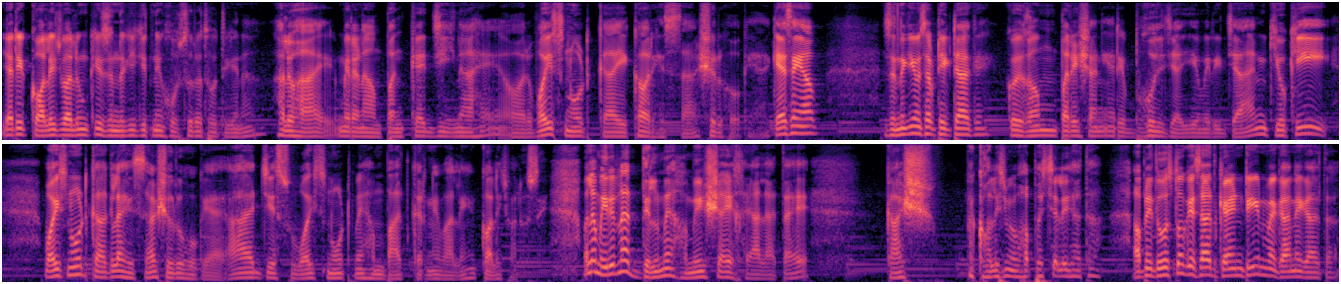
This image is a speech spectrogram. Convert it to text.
यार, ये कॉलेज वालों की ज़िंदगी कितनी खूबसूरत होती है ना। हेलो हाय मेरा नाम पंकज जीना है और वॉइस नोट का एक और हिस्सा शुरू हो गया कैसे हैं आप? ज़िंदगी में सब ठीक ठाक है? कोई गम, परेशानी? अरे, भूल जाइए मेरी जान, क्योंकि वॉइस नोट का अगला हिस्सा शुरू हो गया है। आज जिस वॉइस नोट में हम बात करने वाले हैं कॉलेज वालों से। मतलब मेरे ना दिल में हमेशा ये ख्याल आता है, काश मैं कॉलेज में वापस चले जाता। अपने दोस्तों के साथ कैंटीन में गाने गाता।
